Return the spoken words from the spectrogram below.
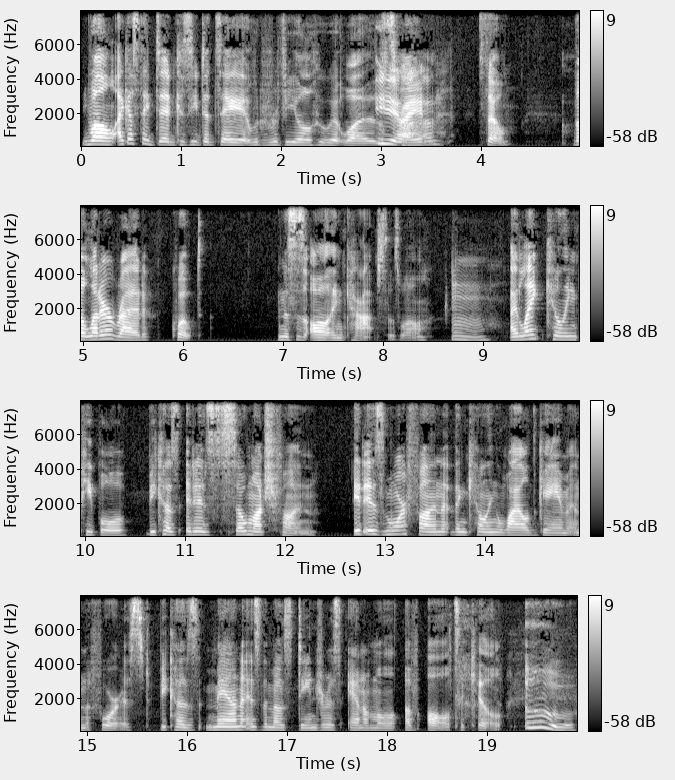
Well, I guess they did because he did say it would reveal who it was, Yeah. right? So, the letter read, "quote," and this is all in caps as well. Mm. I like killing people because it is so much fun. It is more fun than killing a wild game in the forest because man is the most dangerous animal of all to kill. Ooh.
